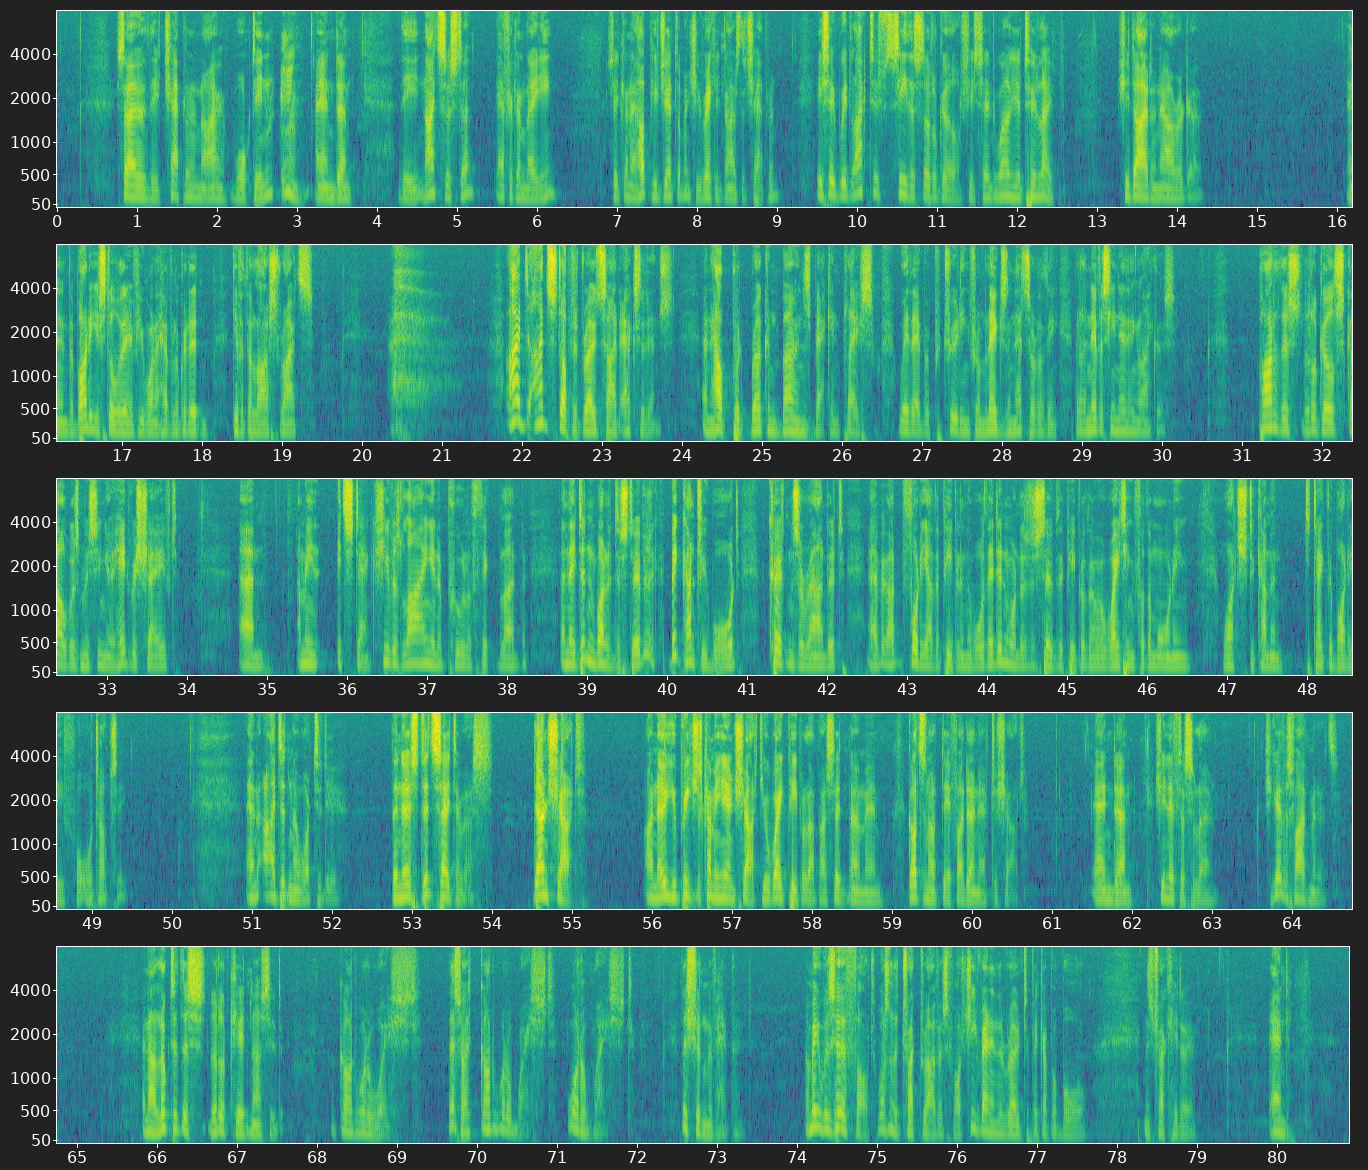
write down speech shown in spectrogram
So the chaplain and I walked in, and um, the night sister, African lady, said, Can I help you, gentlemen? She recognized the chaplain. He said, We'd like to see this little girl. She said, Well, you're too late. She died an hour ago. And the body is still there if you want to have a look at it and give it the last rites. I'd, I'd stopped at roadside accidents and help put broken bones back in place where they were protruding from legs and that sort of thing. But I'd never seen anything like this. Part of this little girl's skull was missing, her head was shaved. Um, I mean, it stank. She was lying in a pool of thick blood, and they didn't want to disturb it. Big country ward, curtains around it, uh, about 40 other people in the ward. They didn't want to disturb the people. They were waiting for the morning watch to come and to take the body for autopsy. And I didn't know what to do. The nurse did say to us, don't shout. I know you preachers coming in and shout. You'll wake people up. I said, No, ma'am. God's not deaf. I don't have to shout. And um, she left us alone. She gave us five minutes. And I looked at this little kid and I said, God, what a waste. That's right. God, what a waste. What a waste. This shouldn't have happened. I mean, it was her fault. It wasn't the truck driver's fault. She ran in the road to pick up a ball, and the truck hit her. And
